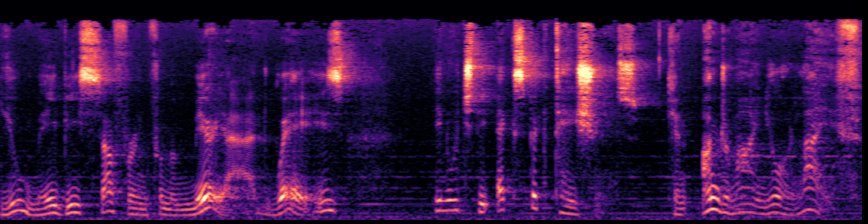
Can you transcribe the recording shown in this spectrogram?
you may be suffering from a myriad ways in which the expectations can undermine your life.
